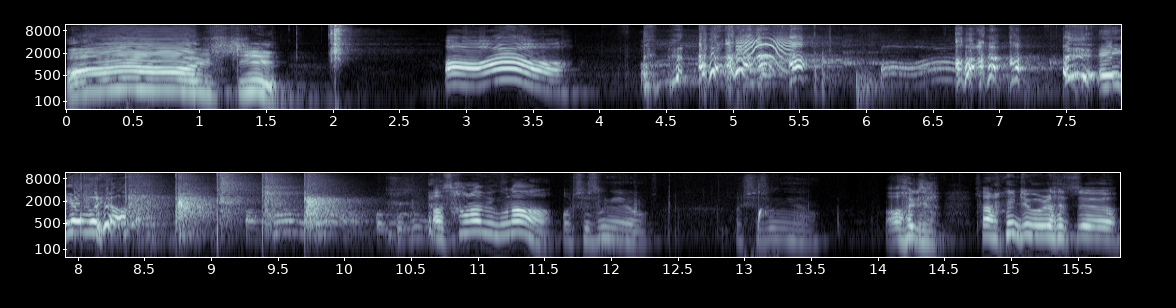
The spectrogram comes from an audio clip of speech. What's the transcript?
아 씨! 아! 애가 뭐야? 아 사람이구나. 어 죄송해요. 아 죄송해요. 아 저, 사람인 줄 몰랐어요.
